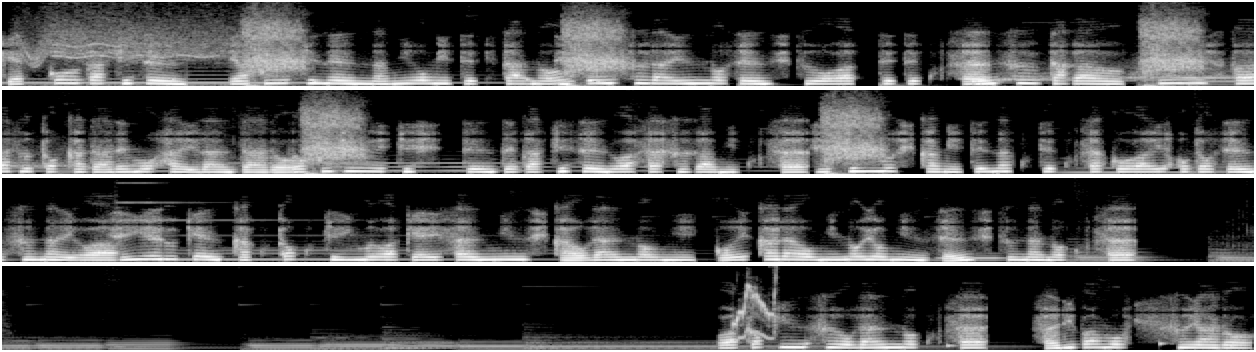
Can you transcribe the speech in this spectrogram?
結構ガチ戦、約1年何を見てきたの？ディフェンスラインの選出終わってて草。点数疑う。普通にスパーズとか誰も入らんだろ。61失点でガチ戦はさすがに草。自信のしか見てなくて草怖いほどセンスないわ。GL 権獲得チームは計3人しかおらんのに、5位から鬼の4人選出なの草。ワトキンスおらんの草。サリバも必須やろ。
